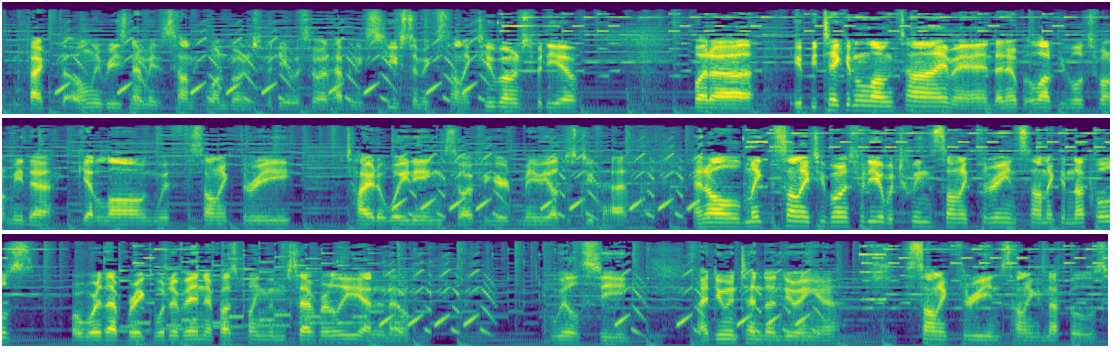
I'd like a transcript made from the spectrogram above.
In fact, the only reason I made a Sonic 1 bonus video was so I'd have an excuse to make a Sonic 2 bonus video. But uh, it'd be taking a long time, and I know a lot of people just want me to get along with Sonic 3 tired of waiting, so I figured maybe I'll just do that. And I'll make the Sonic 2 bonus video between Sonic 3 and Sonic and Knuckles, or where that break would have been if I was playing them separately, I don't know. We'll see. I do intend on doing a Sonic 3 and Sonic and Knuckles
